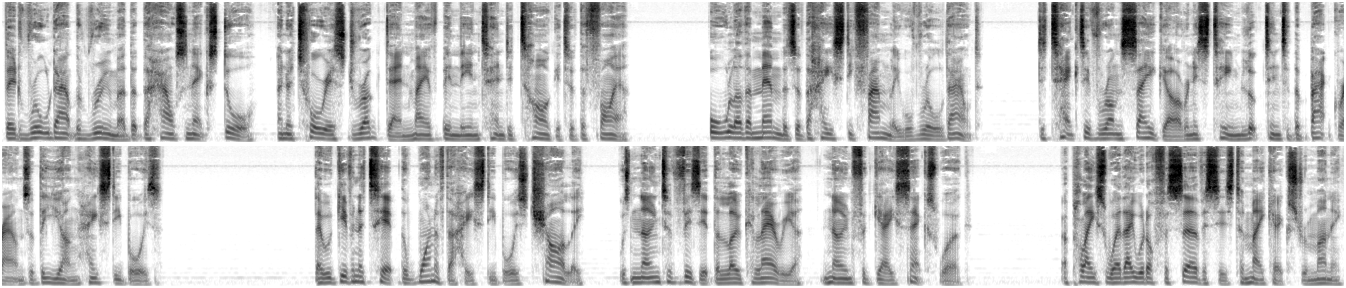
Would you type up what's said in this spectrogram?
They'd ruled out the rumour that the house next door, a notorious drug den, may have been the intended target of the fire. All other members of the Hastie family were ruled out. Detective Ron Sagar and his team looked into the backgrounds of the young Hastie boys. They were given a tip that one of the Hastie boys, Charlie, was known to visit the local area known for gay sex work, a place where they would offer services to make extra money.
